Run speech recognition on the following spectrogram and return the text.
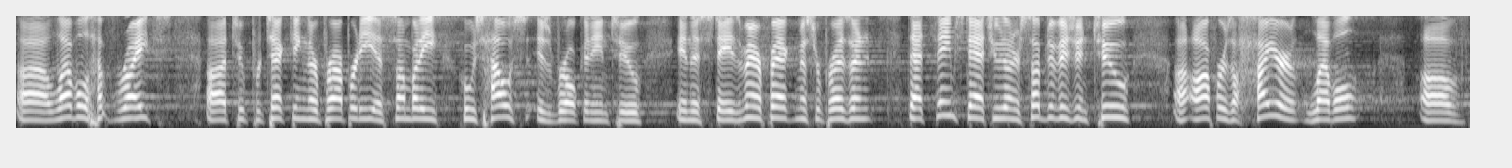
uh, level of rights uh, to protecting their property as somebody whose house is broken into in this state. As a matter of fact, Mr. President, that same statute under subdivision 2 uh, offers a higher level of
